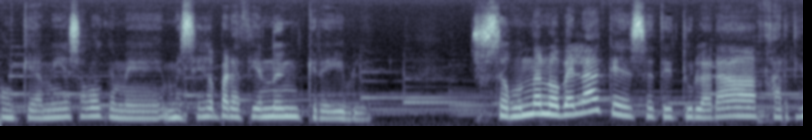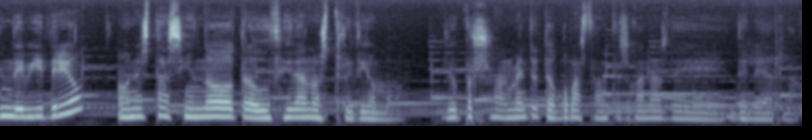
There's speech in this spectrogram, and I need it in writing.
aunque a mí es algo que me, sigue pareciendo increíble. Su segunda novela, que se titulará Jardín de Vidrio, aún está siendo traducida a nuestro idioma. Yo personalmente tengo bastantes ganas de, leerla.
